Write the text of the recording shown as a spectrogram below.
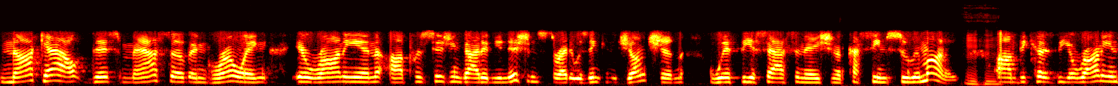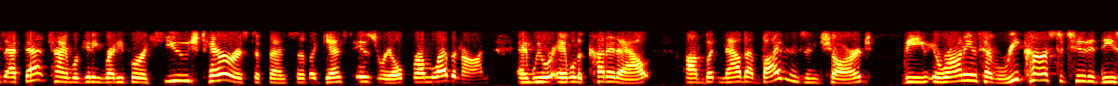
knock out this massive and growing Iranian uh, precision guided munitions threat. It was in conjunction with the assassination of Qasem Soleimani, mm-hmm. um, because the Iranians at that time were getting ready for a huge terrorist offensive against Israel from Lebanon, and we were able to cut it out. Uh, but now that Biden's in charge, the Iranians have reconstituted these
